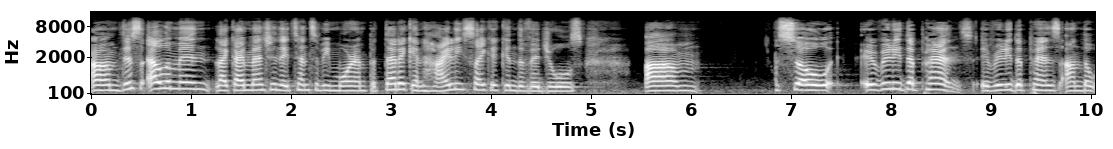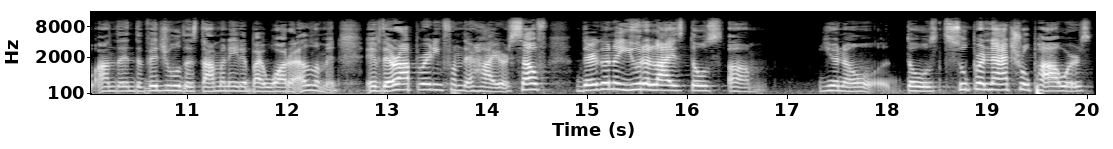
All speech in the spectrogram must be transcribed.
Um, this element, like I mentioned, they tend to be more empathetic and highly psychic individuals. Um, so it really depends. It really depends on the on the individual that's dominated by water element. If they're operating from their higher self, they're gonna utilize those um, you know, those supernatural powers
